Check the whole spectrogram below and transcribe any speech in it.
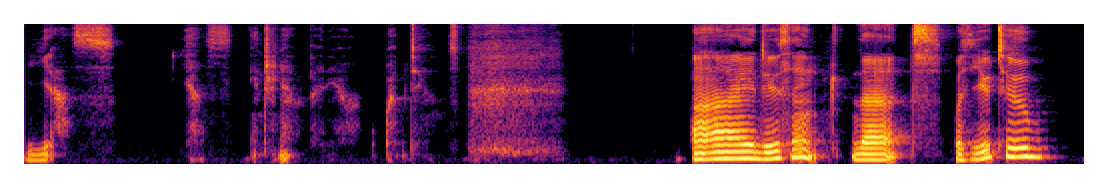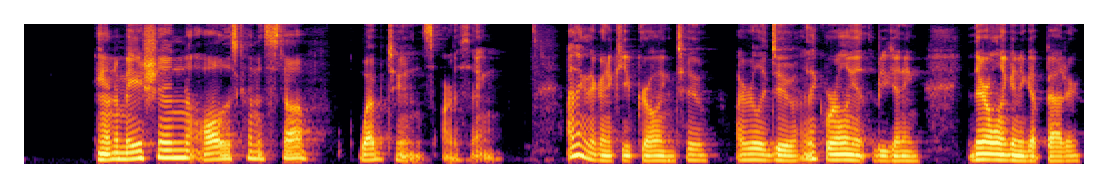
Yes. Yes. Internet video webtoons. I do think that with YouTube, animation, all this kind of stuff, webtoons are a thing. I think they're going to keep growing too. I really do. I think we're only at the beginning. They're only going to get better.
